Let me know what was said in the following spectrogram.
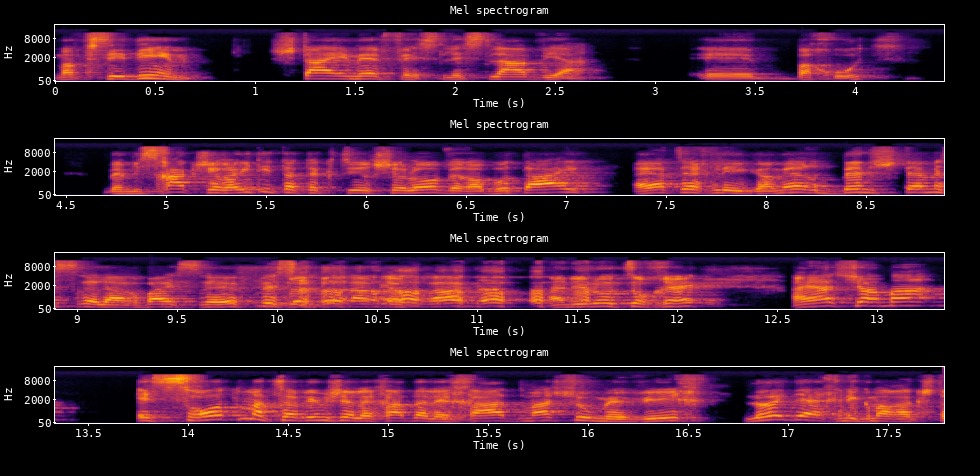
מפסידים 2-0 לסלאביה אה, בחוץ, במשחק שראיתי את התקציר שלו, ורבותיי, היה צריך להיגמר בין 12 ל-14-0 לסלאביה פראג, אני לא צוחק, היה שם עשרות מצבים של אחד על אחד, משהו מביך, לא יודע איך נגמר רק 2-0,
